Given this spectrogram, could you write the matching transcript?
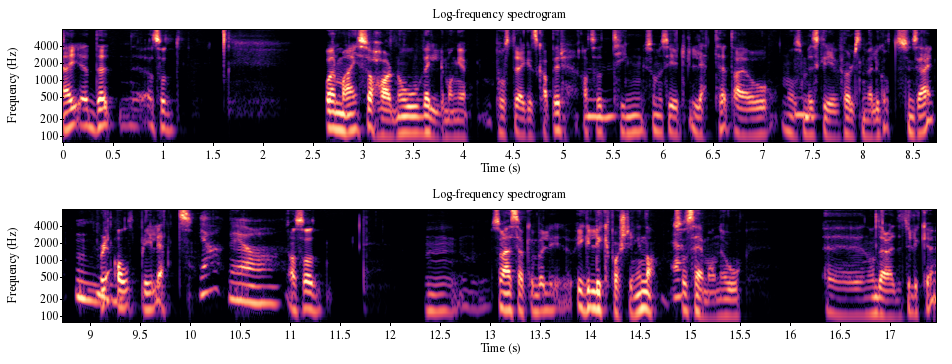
Nei, det, altså For meg så har den jo veldig mange positive egenskaper. Altså ting, som du sier, Letthet er jo noe som beskriver følelsen veldig godt, syns jeg. Fordi alt blir lett. Ja. Ja. Altså mm, Som jeg sa i lykkeforskningen, da, Ja. så ser man jo eh, Nå drar jeg det til lykke,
